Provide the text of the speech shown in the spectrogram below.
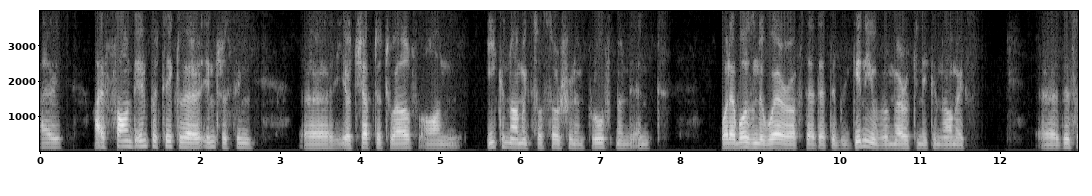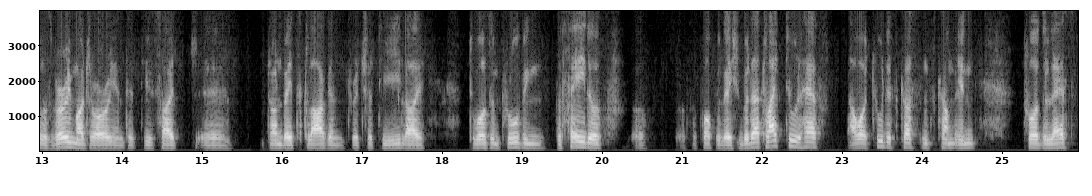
I, I found in particular interesting uh, your chapter 12 on economics for social improvement and what I wasn't aware of that at the beginning of American economics, uh, this was very much oriented. You cite uh, John Bates Clark and Richard T. Ely towards improving the fate of, of, of, the population. But I'd like to have our two discussants come in for the last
